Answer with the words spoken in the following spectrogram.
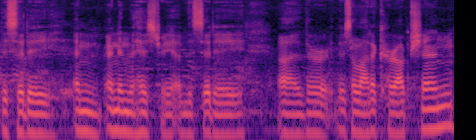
the city and, and in the history of the city. Uh, there, there's a lot of corruption,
